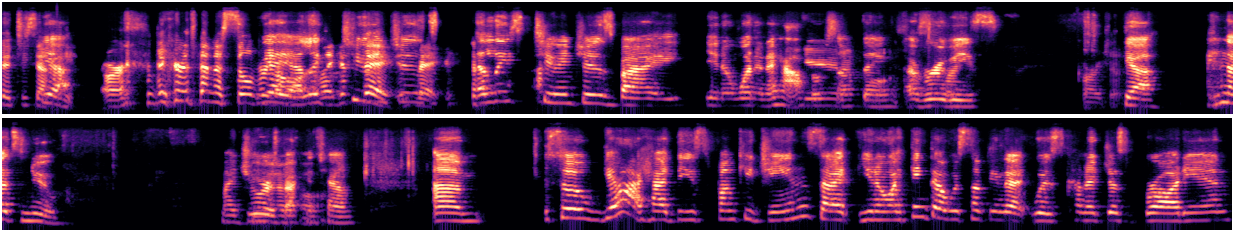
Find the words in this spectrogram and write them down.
fifty cent Yeah. or bigger than a silver Yeah, dollar. yeah, like it's two big, inches. big. at least two inches by you know one and a half or Beautiful. something That's of rubies. Gorgeous. Yeah, And that's new. My jeweler's back in town. Um, so yeah, I had these funky jeans that you know I think that was something that was kind of just brought in.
